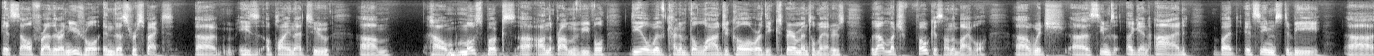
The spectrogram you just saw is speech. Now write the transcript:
itself rather unusual in this respect. Uh, he's applying that to um, how most books uh, on the problem of evil deal with kind of the logical or the experimental matters without much focus on the Bible, uh, which uh, seems again odd, but it seems to be uh,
